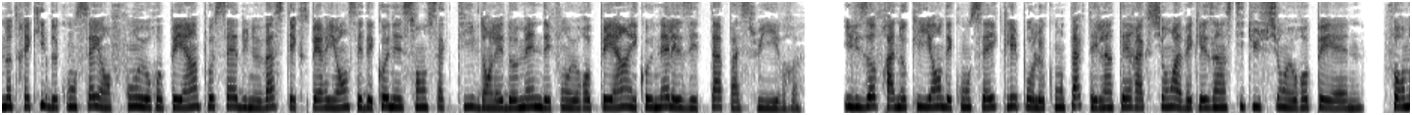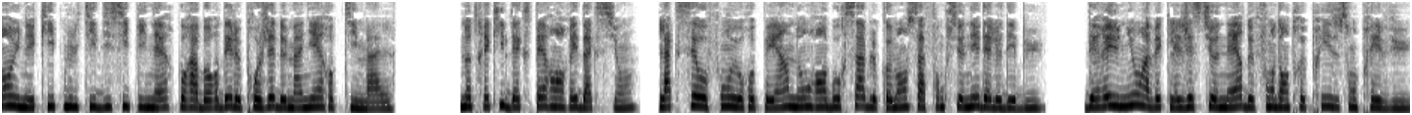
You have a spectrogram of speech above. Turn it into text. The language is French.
Notre équipe de conseil en fonds européens possède une vaste expérience et des connaissances actives dans les domaines des fonds européens et connaît les étapes à suivre. Ils offrent à nos clients des conseils clés pour le contact et l'interaction avec les institutions européennes, formant une équipe multidisciplinaire pour aborder le projet de manière optimale. Notre équipe d'experts en rédaction, l'accès aux fonds européens non remboursables commence à fonctionner dès le début. Des réunions avec les gestionnaires de fonds d'entreprise sont prévues.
